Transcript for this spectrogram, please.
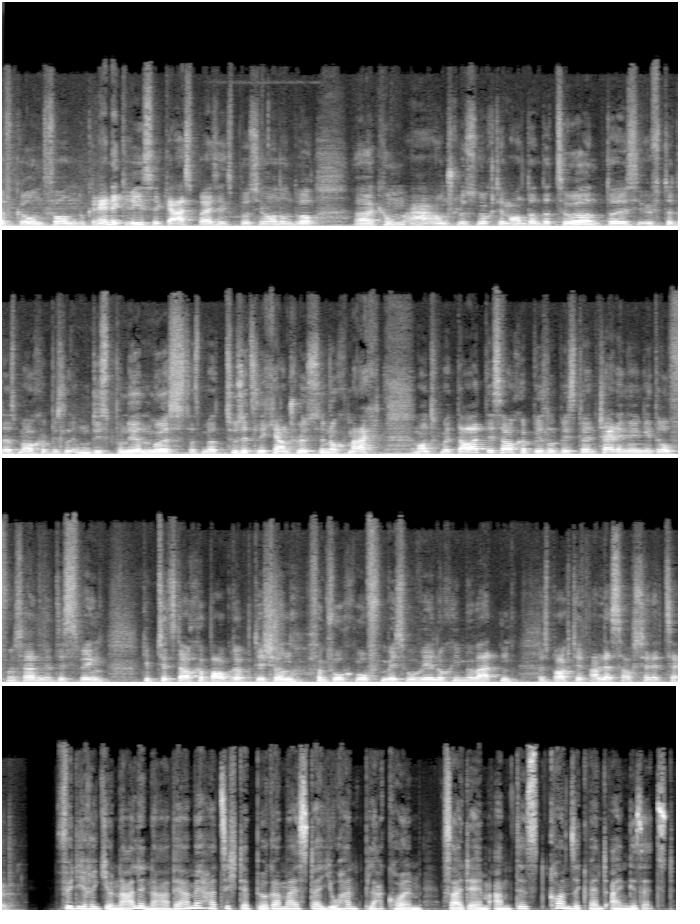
aufgrund von Ukraine-Krise, Gaspreisexplosion und wo äh, kommt ein Anschluss nach dem anderen dazu und da ist öfter, dass man auch ein bisschen umdisponieren muss, dass man zusätzliche Anschlüsse noch macht. Manchmal dauert es auch ein bisschen, bis da Entscheidungen getroffen sind. Deswegen gibt es jetzt auch eine Baugruppe, die schon fünf Wochen offen ist, wo wir noch immer warten. Das braucht jetzt alles auch seine Zeit. Für die regionale Nahwärme hat sich der Bürgermeister Johann Plackholm, seit er im Amt ist, konsequent eingesetzt.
